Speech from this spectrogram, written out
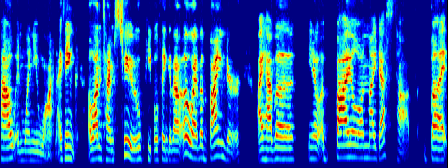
how and when you want. I think a lot of times too, people think about, oh, I have a binder, I have a, you know, a file on my desktop, but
